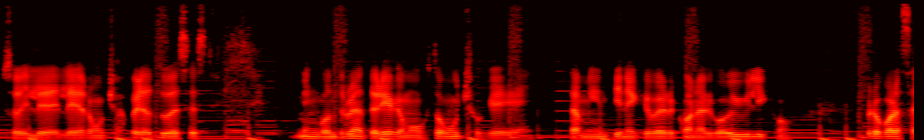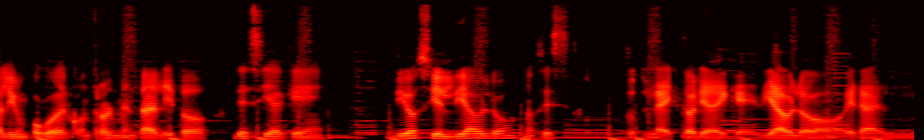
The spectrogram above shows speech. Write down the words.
soy de leer muchas pelotudeces, me encontré una teoría que me gustó mucho que también tiene que ver con algo bíblico, pero para salir un poco del control mental y todo. Decía que Dios y el diablo, no sé si la historia de que el diablo era el,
